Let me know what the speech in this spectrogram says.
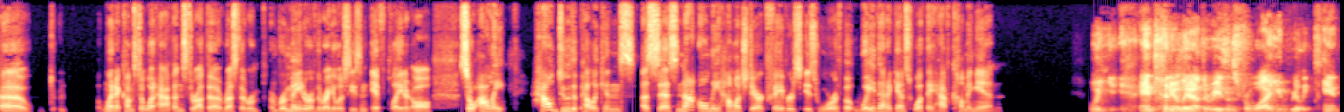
uh, when it comes to what happens throughout the rest of the re- remainder of the regular season, if played at all. So, Ali, how do the Pelicans assess not only how much Derrick Favors is worth, but weigh that against what they have coming in? Well, Antonio laid out the reasons for why you really can't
